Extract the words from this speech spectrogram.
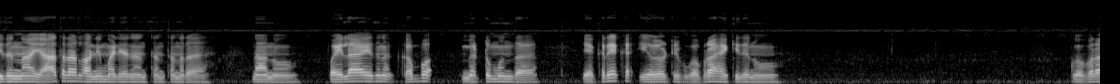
ಇದನ್ನು ಯಾವ ಥರ ಲಾವಣಿ ಮಾಡ್ಯಾನ ಅಂತಂತಂದ್ರೆ, ನಾನು ಪೈಲ ಇದನ್ನು ಕಬ್ಬು ಮೆಟ್ಟು ಮುಂದೆ ಎಕರೆಕ ಏಳು ಟ್ರಿಪ್ ಗೊಬ್ಬರ ಹಾಕಿದೆನು. ಗೊಬ್ಬರ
